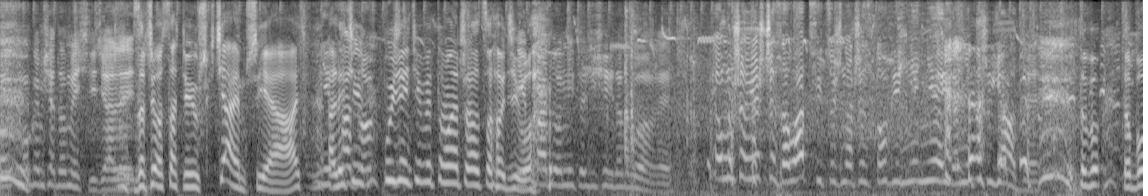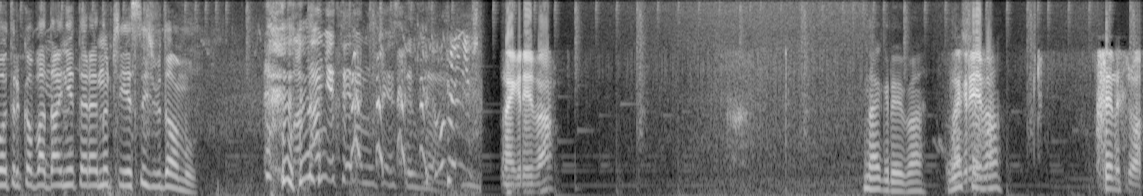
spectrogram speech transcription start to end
mo- mogłem się domyślić, ale Znaczy ostatnio już chciałem przyjechać, Nie ale ci, padło. później ci wytłumaczę o co nie chodziło. padło mi to dzisiaj do głowy. Ja muszę jeszcze załatwić coś na Częstochowie. Nie, nie, ja nie przyjadę. To, bu- to było tylko badanie terenu, czy jesteś w domu. Badanie terenu czy jestem w domu. Nagrywa? Nagrywa. Nagrywa. Synchro.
